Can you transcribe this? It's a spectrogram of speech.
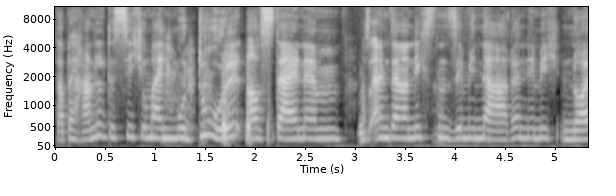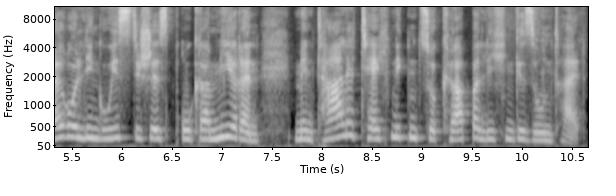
Dabei handelt es sich um ein Modul aus, deinem, aus einem deiner nächsten Seminare, nämlich neurolinguistisches Programmieren, mentale Techniken zur körperlichen Gesundheit.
